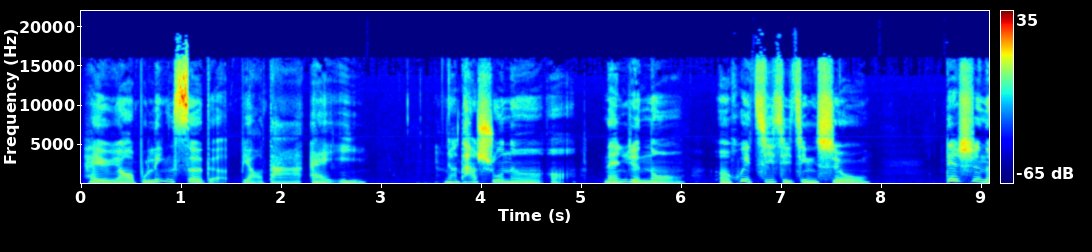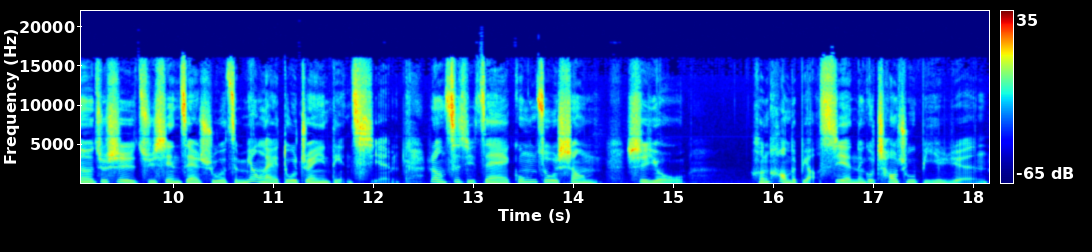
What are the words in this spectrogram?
还有要不吝啬的表达爱意。那他说呢，呃，男人哦，呃，会积极进修。但是呢，就是局限在说怎么样来多赚一点钱，让自己在工作上是有很好的表现，能够超出别人。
